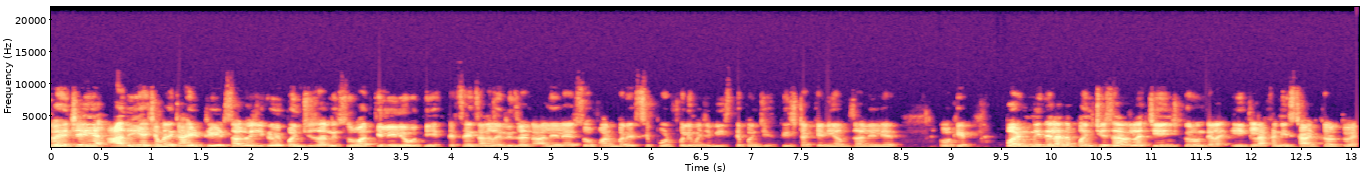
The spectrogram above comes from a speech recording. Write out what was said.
सो ह्याच्याही आधी ह्याच्यामध्ये काही ट्रेड चालू आहे जिकडे मी पंचवीस हजारनी सुरुवात केलेली होती. त्याचाही चांगला रिझल्ट आलेला आहे. सोफार बरेचसे पोर्टफोलिओ म्हणजे वीस ते पंचवीस तीस टक्के अप झालेले आहेत. ओके पण मी त्याला आता पंचवीस हजाराला चेंज करून त्याला एक लाखांनी स्टार्ट करतोय.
